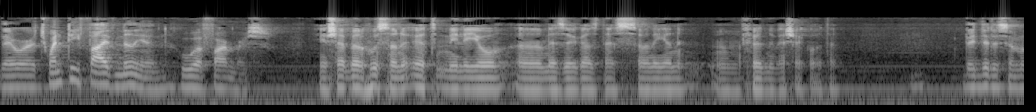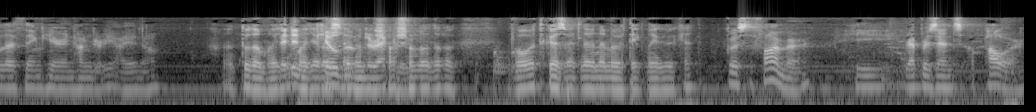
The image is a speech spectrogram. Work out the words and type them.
there were 25 million who were farmers. És ebből 25 millió mezőgazdásszal ilyen földművesek voltak. They did a similar thing here in Hungary, I know. Tudom, They hogy them Magyarországon is hasonló dolog volt, közvetlenül nem ölték meg őket, Because the farmer, he represents a power.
